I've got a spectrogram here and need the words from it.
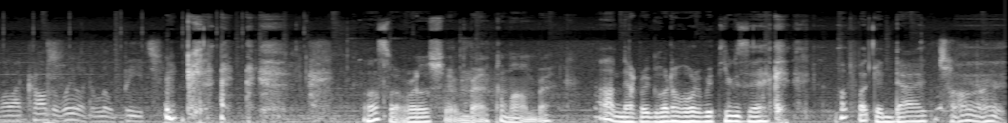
While I crawled away like a little bitch. That's some real shit, bro. Come on, bro. I'll never go to war with you, Zach. I'll fucking die. Alright.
